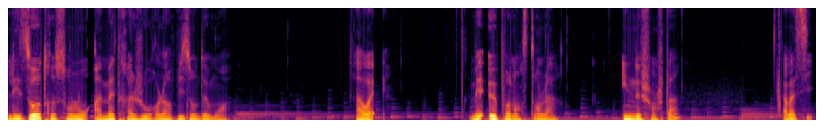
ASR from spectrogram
Les autres sont longs à mettre à jour leur vision de moi. Ah ouais. Mais eux pendant ce temps-là, ils ne changent pas? Ah bah si.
